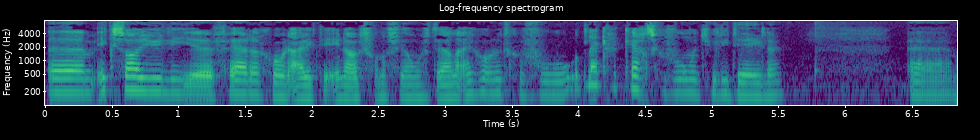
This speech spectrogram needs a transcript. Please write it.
Ehm, ik zal jullie eh, verder gewoon eigenlijk de inhoud van de film vertellen. En gewoon het gevoel, het lekkere kerstgevoel met jullie delen. Ehm,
